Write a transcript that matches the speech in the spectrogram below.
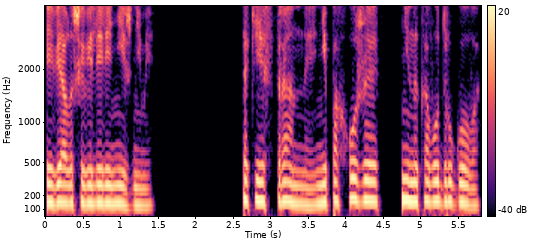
и вяло шевелили нижними. Такие странные, не похожие ни на кого другого.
